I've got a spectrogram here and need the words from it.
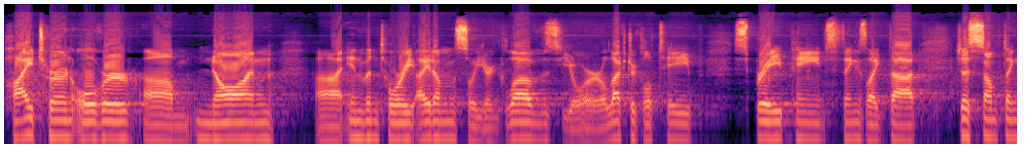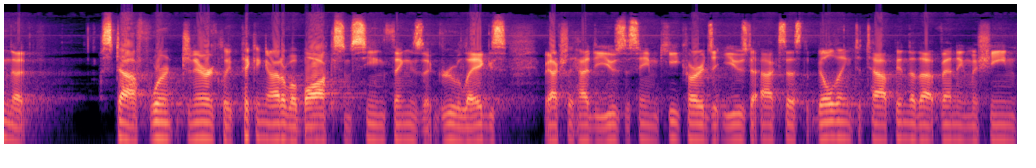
high turnover, um, non uh, inventory items. So your gloves, your electrical tape, spray paints, things like that. Just something that staff weren't generically picking out of a box and seeing things that grew legs. We actually had to use the same key cards that you use to access the building to tap into that vending machine.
